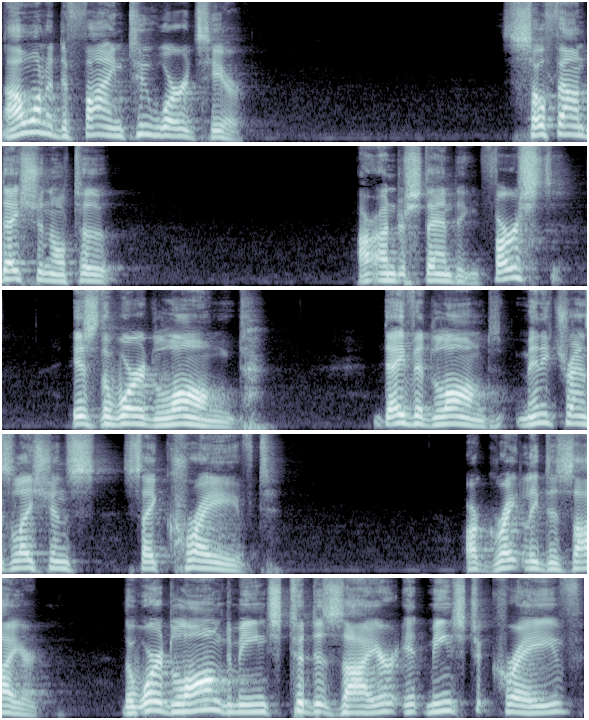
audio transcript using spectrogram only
I want to define two words here. So foundational to our understanding. First is the word longed. David longed. Many translations say craved or greatly desired. The word longed means to desire, it means to crave,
